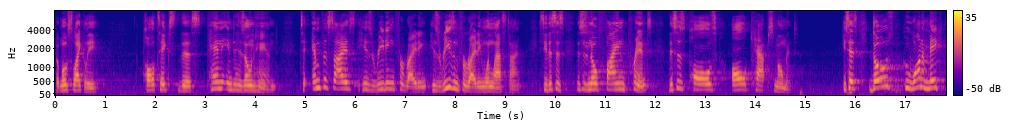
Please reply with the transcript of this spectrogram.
But most likely, Paul takes this pen into his own hand to emphasize his reading for writing, his reason for writing one last time. You see, this is, this is no fine print. This is Paul's all caps moment. He says, Those who want to make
